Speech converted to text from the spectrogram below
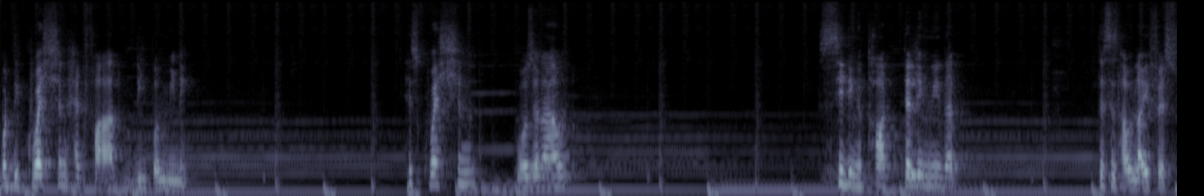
But the question had far deeper meaning. His question was around seeding a thought, telling me that this is how life is.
